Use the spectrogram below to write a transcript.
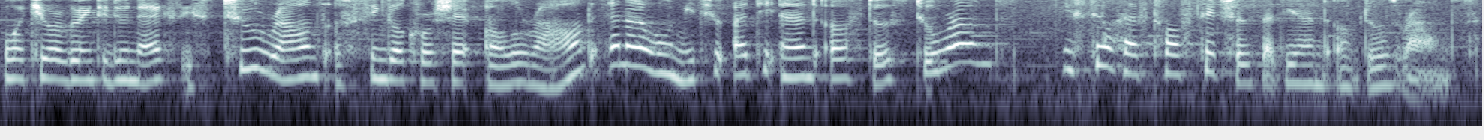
What you are going to do next is two rounds of single crochet all around and I will meet you at the end of those two rounds. You still have 12 stitches at the end of those rounds.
